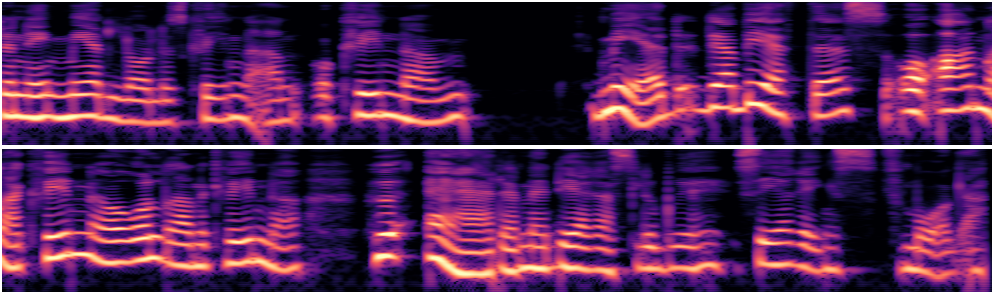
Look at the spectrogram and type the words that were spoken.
den medelålders kvinnan och kvinnor med diabetes och andra kvinnor, och åldrande kvinnor. Hur är det med deras lubriceringsförmåga?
